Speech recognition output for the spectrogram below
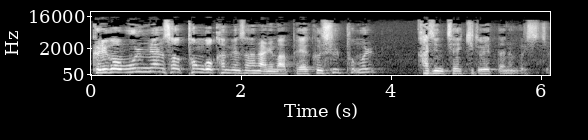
그리고 울면서 통곡하면서 하나님 앞에 그 슬픔을 가진 채 기도했다는 것이죠.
